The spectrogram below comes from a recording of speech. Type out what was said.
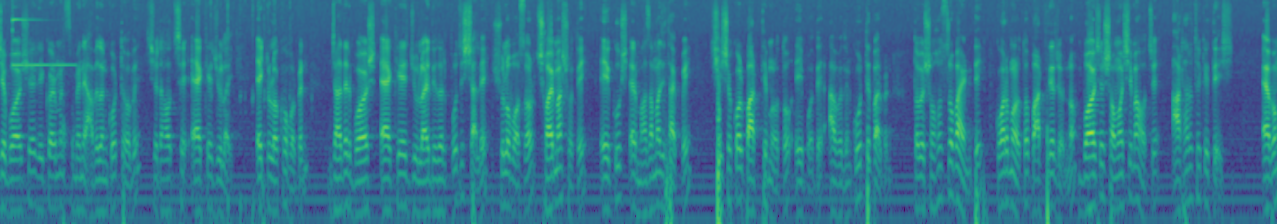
যে বয়সের রিকোয়ারমেন্টস মেনে আবেদন করতে হবে, সেটা হচ্ছে একে জুলাই। একটু লক্ষ্য করবেন যাদের বয়স একে জুলাই দু হাজার পঁচিশ সালে ষোলো বছর, ছয় মাস হতে একুশ এর মাঝামাঝি থাকবে, সে সকল প্রার্থী মূলত এই পদে আবেদন করতে পারবেন। তবে সহস্র বাহিনীতে কর্মরত প্রার্থীদের জন্য বয়সের সময়সীমা হচ্ছে আঠারো থেকে তেইশ এবং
